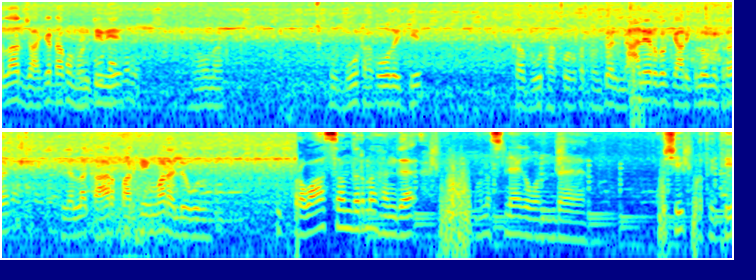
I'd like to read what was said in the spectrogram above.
ಎಲ್ಲರೂ ಜಾಕೆಟ್ ಹಾಕೊಂಡು ಹೊಂಟೀವಿ. ಅವನ ಬೂಟ್ ಹಾಕೋದೈತಿ ಬೂಟ್ ಹಾಕೋಬೇಕಂತ ಅಂತೇಳಿ ಅಲ್ಲಿ ಮ್ಯಾಲೆ ಇರ್ಬೇಕು ಎರಡು ಕಿಲೋಮೀಟ್ರ್. ಇಲ್ಲೆಲ್ಲ ಕಾರ್ ಪಾರ್ಕಿಂಗ್ ಮಾಡಿ ಅಲ್ಲಿ ಹೋಗೋದು. ಈ ಪ್ರವಾಸ ಅಂದ್ರೆ ಹಂಗೆ ಮನಸ್ಸಿನಾಗ ಒಂದು ಖುಷಿ ಕೊಡ್ತೈತಿ.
